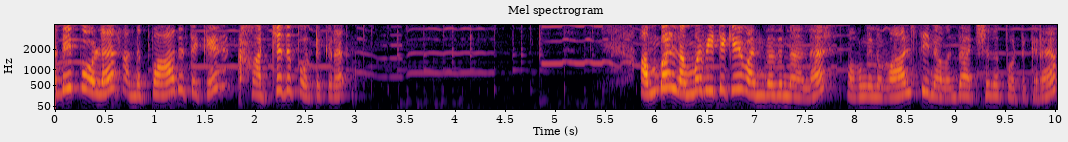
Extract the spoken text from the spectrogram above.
அதே போல் அந்த பாதத்துக்கு அச்சதை போட்டுக்கிறேன். அம்பாள் நம்ம வீட்டுக்கே வந்ததுனால அவங்கள வாழ்த்தி நான் வந்து அச்சதை போட்டுக்கிறேன்.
